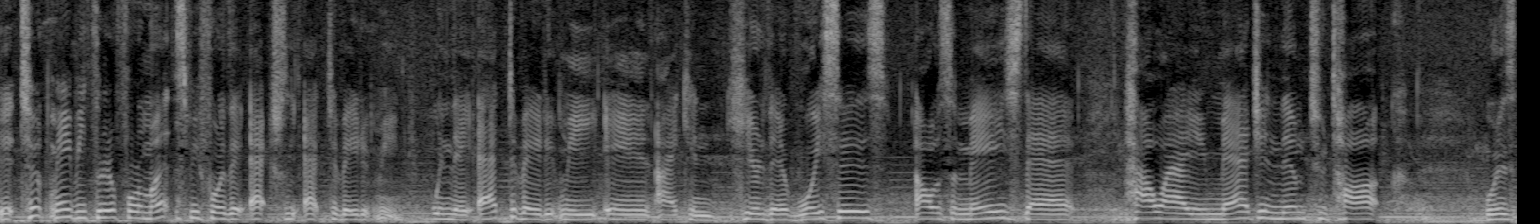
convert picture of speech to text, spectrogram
it took maybe three or four months before they actually activated me. When they activated me and I can hear their voices, I was amazed at how I imagined them to talk was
